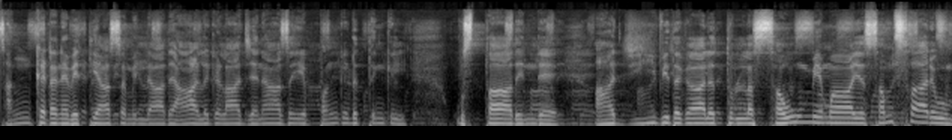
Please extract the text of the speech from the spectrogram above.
സംഘടന വ്യത്യാസമില്ലാതെ ആളുകൾ ആ ജനാസയെ പങ്കെടുത്തെങ്കിൽ ഉസ്താദിന്റെ ആ ജീവിതകാലത്തുള്ള സൗമ്യമായ സംസാരവും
